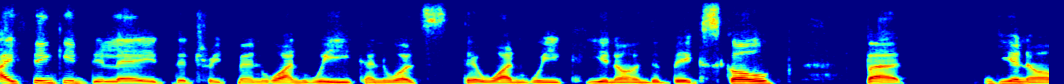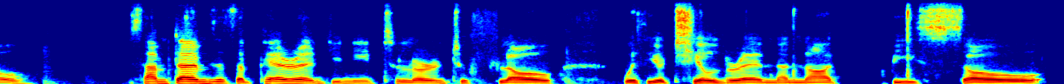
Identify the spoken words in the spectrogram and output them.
I think it delayed the treatment one week and was the one week, you know, in the big scope. But you know, sometimes as a parent, you need to learn to flow with your children and not be so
